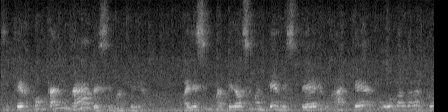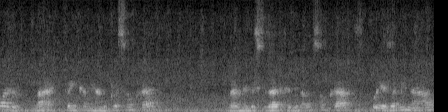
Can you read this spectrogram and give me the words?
que ter contaminado esse material. Mas esse material se manteve estéreo até o laboratório, lá que foi encaminhado para São Carlos da Universidade Federal de São Carlos, foi examinado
